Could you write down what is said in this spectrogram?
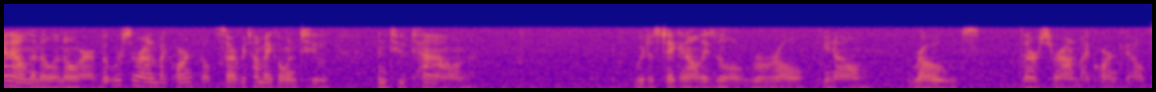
kind of out in the middle of nowhere, but we're surrounded by cornfields. So every time I go into into town, we're just taking all these little rural, you know, roads that are surrounded by cornfields.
